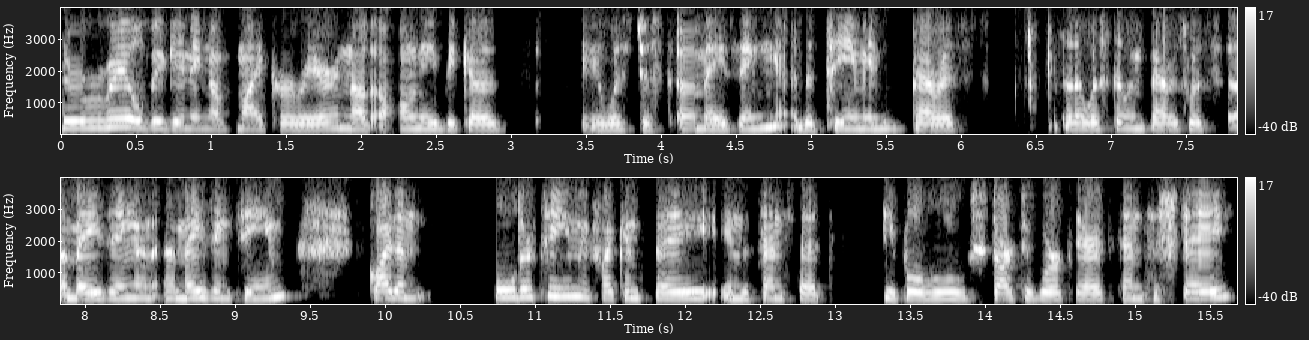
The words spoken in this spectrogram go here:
the real beginning of my career, not only because it was just amazing. The team in Paris, that I was still in Paris, was amazing, an amazing team. Quite an older team, if I can say, in the sense that people who start to work there tend to stay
